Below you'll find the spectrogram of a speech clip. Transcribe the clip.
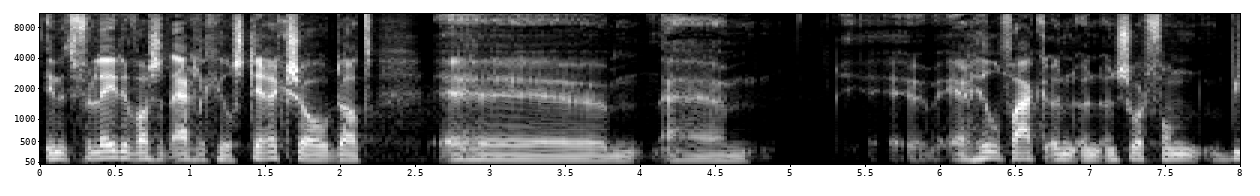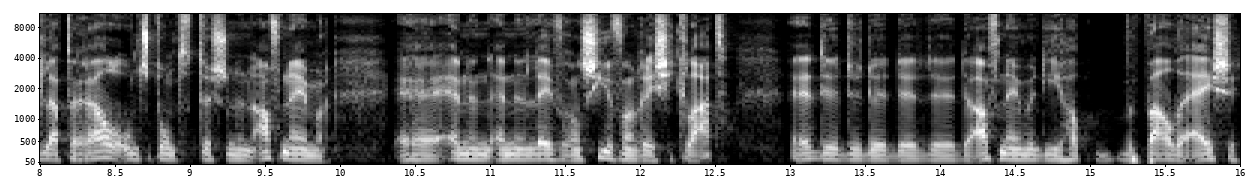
In het verleden was het eigenlijk heel sterk zo dat ehm, er heel vaak een, een, een soort van bilateraal ontstond tussen een afnemer en, een, en een leverancier van recyclaat. De, de, de, de, de afnemer die had bepaalde eisen.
